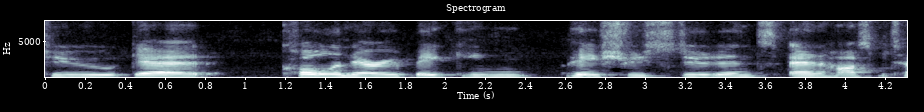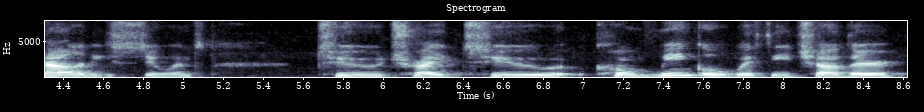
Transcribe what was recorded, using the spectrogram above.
to get culinary baking pastry students and hospitality students to try to commingle with each other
